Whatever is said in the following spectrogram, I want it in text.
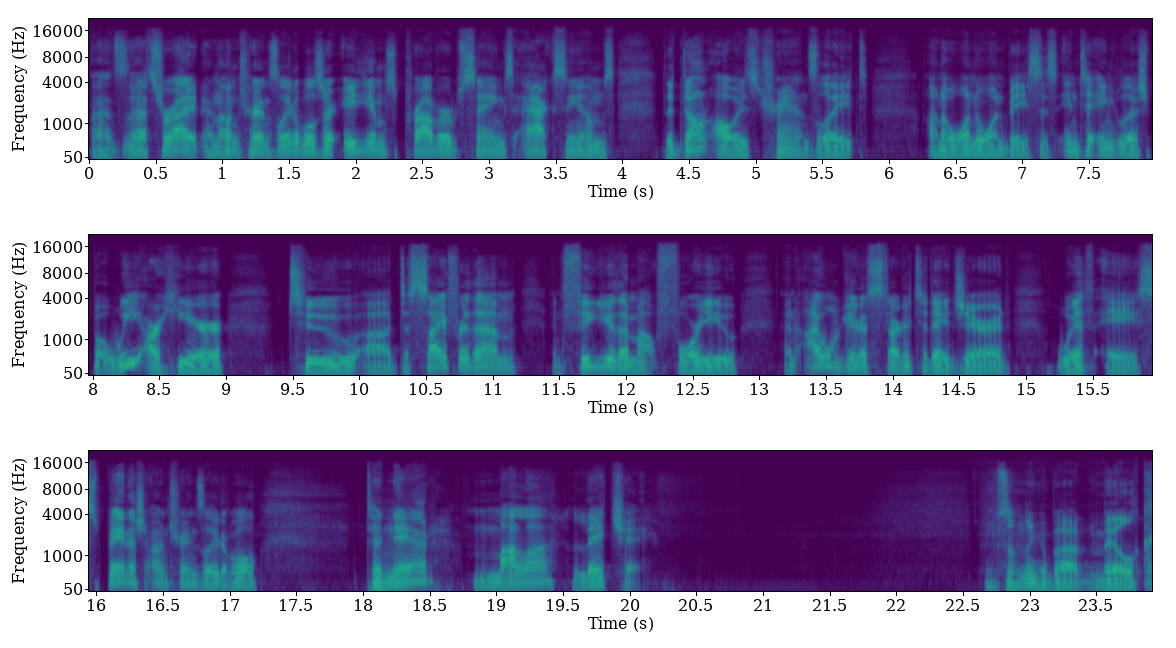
That's that's right. And untranslatables are idioms, proverbs, sayings, axioms that don't always translate on a one-to-one basis into English, but we are here to uh, decipher them and figure them out for you. And I will get us started today, Jared, with a Spanish untranslatable: tener mala leche. Something about milk.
